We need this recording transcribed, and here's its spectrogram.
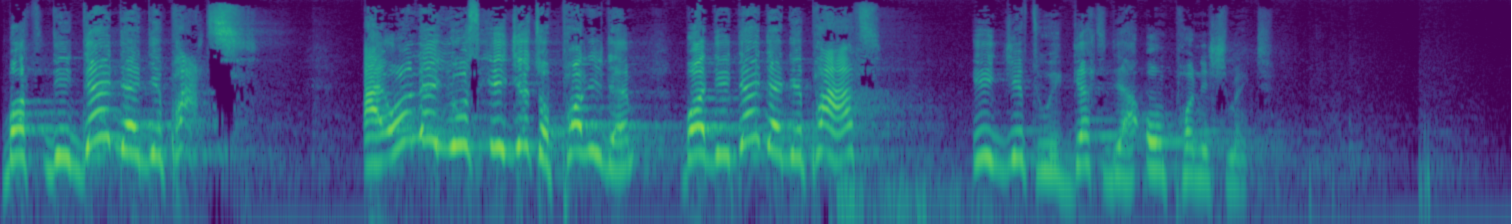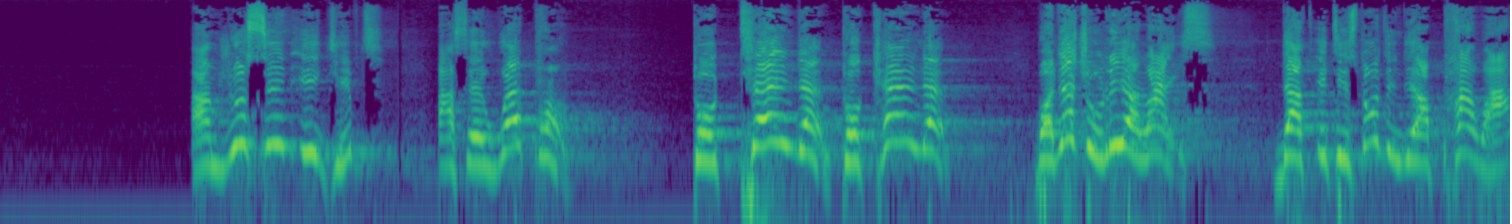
But the day they depart, I only use Egypt to punish them, but the day they depart, Egypt will get their own punishment. I'm using Egypt as a weapon to train them, to kill them. But they should realize that it is not in their power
